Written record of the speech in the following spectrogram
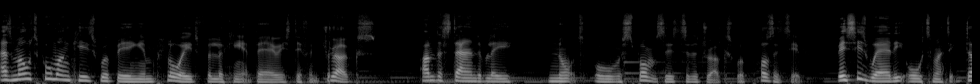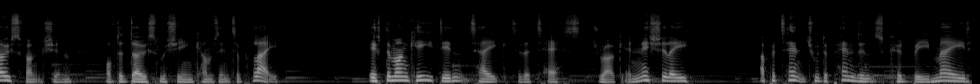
As multiple monkeys were being employed for looking at various different drugs, understandably, not all responses to the drugs were positive. This is where the automatic dose function of the dose machine comes into play. If the monkey didn't take to the test drug initially, a potential dependence could be made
